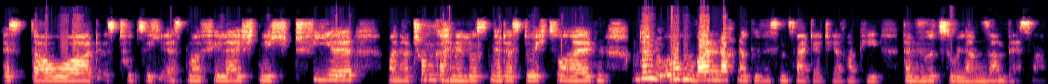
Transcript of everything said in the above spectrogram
es dauert, es tut sich erstmal vielleicht nicht viel, man hat schon keine Lust mehr, das durchzuhalten und dann irgendwann nach einer gewissen Zeit der Therapie, dann wird es so langsam besser.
